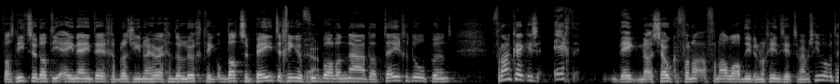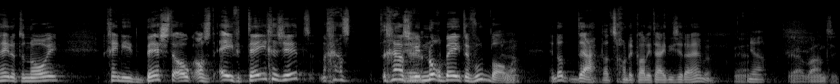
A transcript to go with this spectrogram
was niet zo dat die 1-1 tegen Brazilië heel erg in de lucht ging, omdat ze beter gingen voetballen na dat tegendoelpunt. Frankrijk is echt, ik denk nou, zo van, van alle landen die er nog in zitten, maar misschien wel het hele toernooi degene die het beste ook, als het even tegen zit, dan gaan ze, dan gaan ze weer nog beter voetballen. En dat, ja, dat is gewoon de kwaliteit die ze daar hebben. Ja, ja. ja waanzin.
